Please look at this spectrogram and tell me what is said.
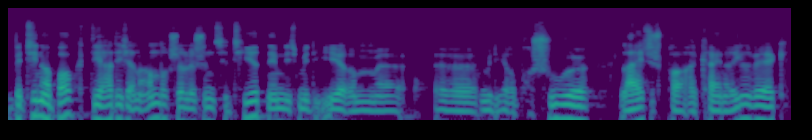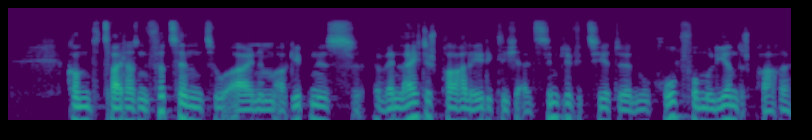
Bettina Bock, die hatte ich an anderer Stelle schon zitiert, nämlich mit, ihrem, äh, äh mit ihrer Broschüre Leichte Sprache, kein Regelwerk, kommt 2014 zu einem Ergebnis, wenn leichte Sprache lediglich als simplifizierte, nur grob formulierende Sprache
